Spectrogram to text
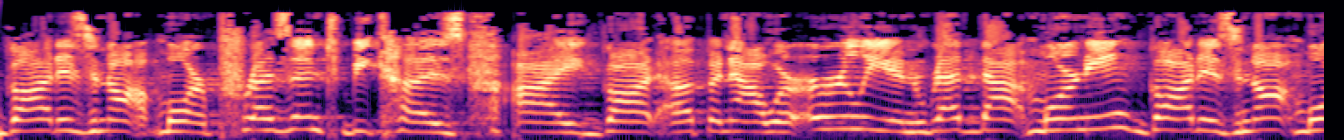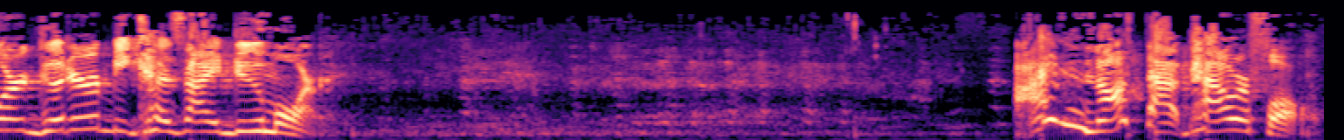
God is not more present because I got up an hour early and read that morning. God is not more gooder because I do more. I'm not that powerful.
